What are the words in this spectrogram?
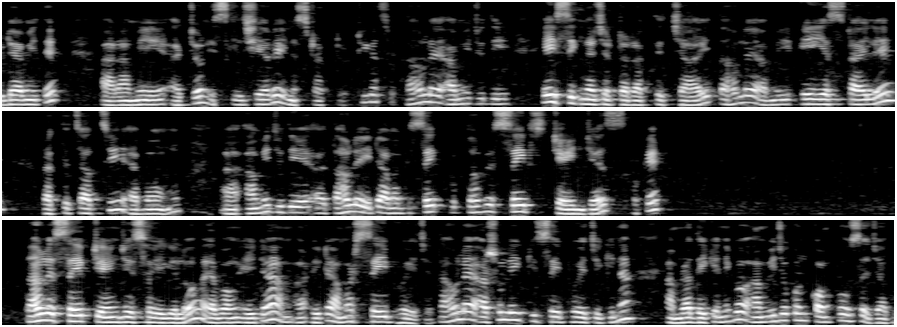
Udemy তে। আর আমি একজন স্কিলশেয়ার এ ইনস্ট্রাক্টর, ঠিক আছে? তাহলে আমি যদি এই সিগনেচারটা রাখতে চাই, তাহলে আমি এই স্টাইলে রাখতে চাচ্ছি এবং আমি যদি তাহলে এটা আমাকে সেভ করতে হবে সেভ চেঞ্জেস, ওকে? তাহলে সেভ চেঞ্জেস হয়ে গেল এবং এটা এটা আমার সেভ হয়েছে। তাহলে আসলেই কি সেভ হয়েছে কিনা আমরা দেখে নিব। আমি যখন কম্পোজে যাব,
